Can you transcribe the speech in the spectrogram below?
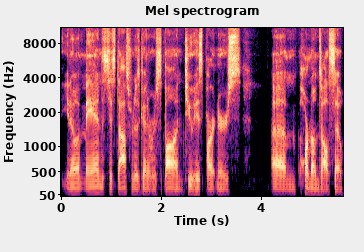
you know, a man's testosterone is going to respond to his partner's um, hormones also.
